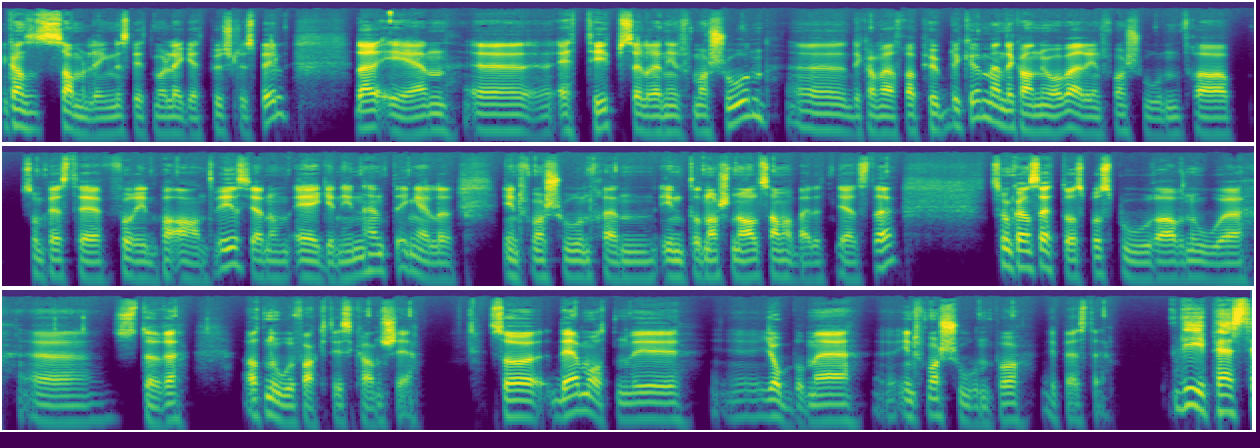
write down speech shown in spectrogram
Det kan sammenlignes litt med å legge et puslespill. Der en, eh, et tips eller en informasjon, eh, det kan være fra publikum, men det kan jo òg være informasjon fra, som PST får inn på annet vis, gjennom egen innhenting eller informasjon fra en internasjonal samarbeidet tjeneste, som kan sette oss på sporet av noe eh, større. At noe faktisk kan skje. Så det er måten vi jobber med informasjon på i PST. Vi i PST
